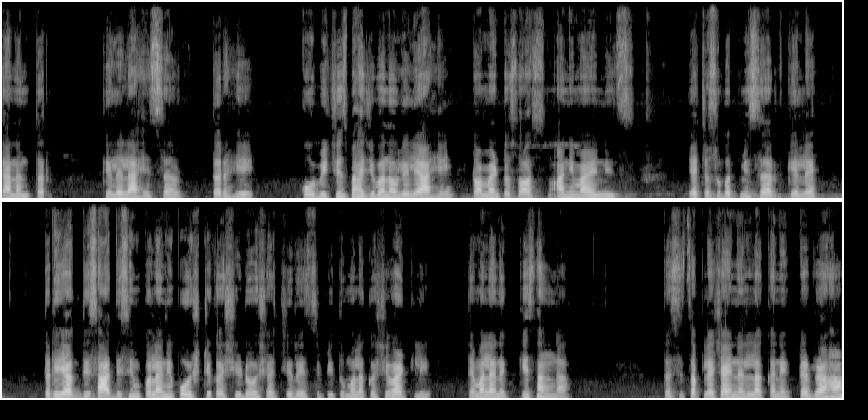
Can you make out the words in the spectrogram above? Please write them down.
त्यानंतर केलेलं आहे सर्व. तर ही कोबीचीच भाजी बनवलेली आहे टोमॅटो सॉस आणि मायोनीज. याच्यासोबत मी सर्व केलं आहे तर ही अगदी साधी सिंपल आणि पौष्टिक अशी डोशाची रेसिपी तुम्हाला कशी वाटली ते मला नक्की सांगा. तसेच आपल्या चॅनलला कनेक्टेड राहा.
